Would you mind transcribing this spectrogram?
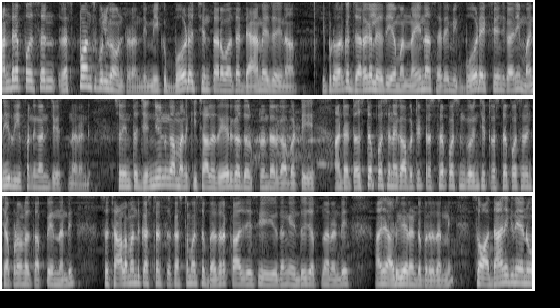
హండ్రెడ్ పర్సెంట్ రెస్పాన్సిబుల్గా ఉంటాడండి. మీకు బర్డ్ వచ్చిన తర్వాత డ్యామేజ్ అయినా ఇప్పుడు వరకు జరగలేదు. ఏమన్నా అయినా సరే మీకు బోర్డ్ ఎక్స్చేంజ్ కానీ మనీ రీఫండ్ కానీ చేస్తున్నారండి. సో ఇంత జెన్యున్గా మనకి చాలా రేర్గా దొరుకుతుంటారు కాబట్టి అంటే ట్రస్ట్ పర్సనే కాబట్టి ట్రస్ట్ పర్సన్ గురించి ట్రస్ట్ పర్సన్ అని చెప్పడంలో తప్పేందండి. సో చాలామంది కస్టమర్స్ కస్టమర్స్ బ్రదర్కి కాల్ చేసి ఈ విధంగా ఎందుకు చెప్తున్నారండి అని అడిగారంట బ్రదర్ని. సో దానికి నేను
